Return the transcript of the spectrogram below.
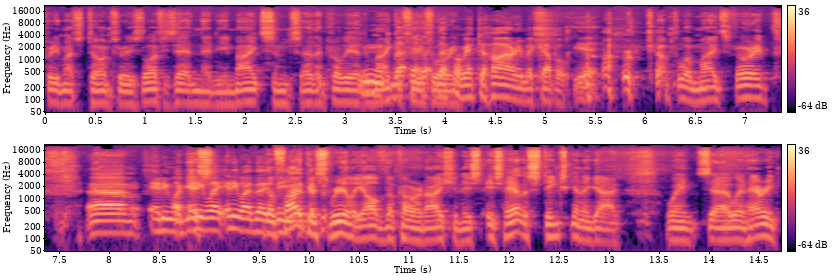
pretty much time through his life, he's hadn't had any mates, and so they probably had to mm, make mm, a few for they him. They probably had to hire him a couple, yeah, a couple of mates for him. Um, anyway, anyway, anyway, the, the, the focus the, really of the coronation is is how the stink's going to go when uh, when Harry.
